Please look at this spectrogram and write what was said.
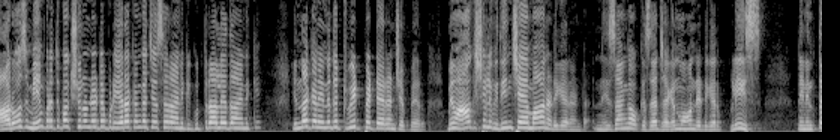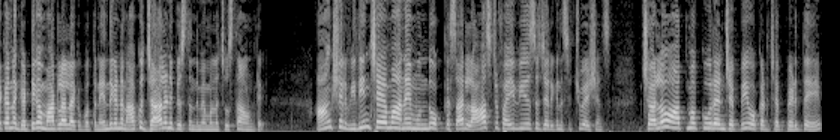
ఆ రోజు మేం ప్రతిపక్షులు ఉండేటప్పుడు ఏ రకంగా చేశారో? ఆయనకి గుర్తు రాలేదా ఆయనకి? ఇందాక నేను ఏదో ట్వీట్ పెట్టారని చెప్పారు. మేము ఆంక్షలు విధించామా అని అడిగారంట. నిజంగా ఒకసారి జగన్మోహన్ రెడ్డి గారు ప్లీజ్ నేను ఇంతకన్నా గట్టిగా మాట్లాడలేకపోతున్నాను ఎందుకంటే నాకు జాలనిపిస్తుంది మిమ్మల్ని చూస్తూ ఉంటే. ఆంక్షలు విధించామా అనే ముందు ఒక్కసారి లాస్ట్ ఫైవ్ ఇయర్స్ జరిగిన సిచ్యువేషన్స్. చలో ఆత్మకూర అని చెప్పి ఒకటి పెడితే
